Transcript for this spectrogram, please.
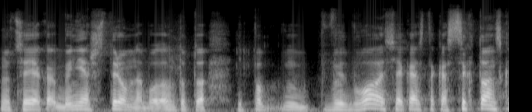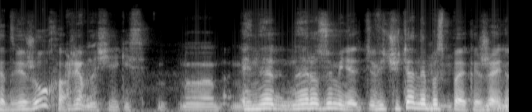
Ну, це яка мені аж стрьомно було. Ну, тобто, м, відбувалася якась така сектантська двіжуха Ревнощі якісь. е, і не, нерозуміння, відчуття небезпеки, Женя.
